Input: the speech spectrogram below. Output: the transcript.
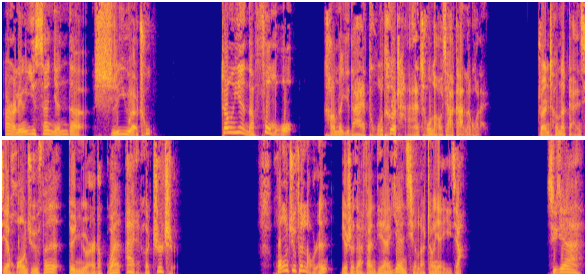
二零一三年的十一月初，张燕的父母扛着一袋土特产从老家赶了过来，专程的感谢黄菊芬对女儿的关爱和支持。黄菊芬老人也是在饭店宴请了张燕一家。席间，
